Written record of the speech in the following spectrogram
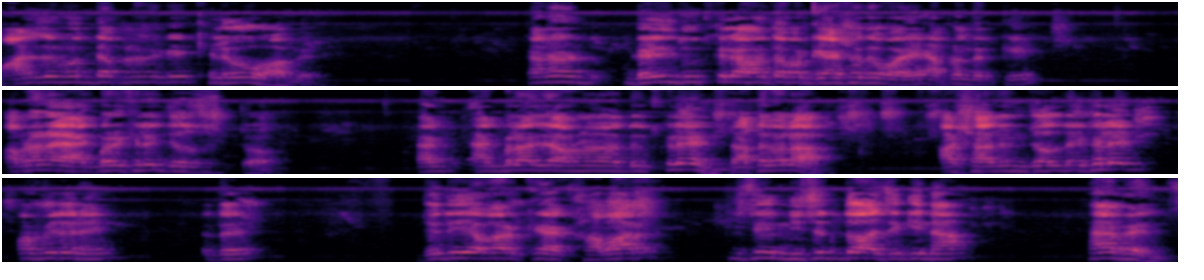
মাঝে মধ্যে আপনাদেরকে খেলেও হবে। কেন ডেলি দুধ খেলে হয়তো আবার গ্যাস হতে পারে আপনাদেরকে। আপনারা একবার খেলে যথেষ্ট। এক, একবেলা যে আপনারা দুধ খেলেন রাতেবেলা, আর সারাদিন জল দিয়ে খেলেন, অসুবিধা নেই। যদি আবার খাবার কিছু নিষিদ্ধ আছে কি না হ্যাঁ ফ্রেন্ডস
